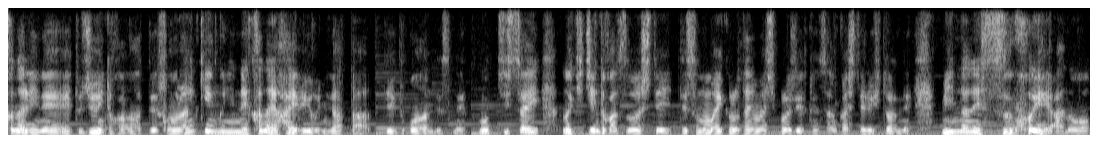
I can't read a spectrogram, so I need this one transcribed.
かなりね、えっ、と、順位とか上がって、そのランキングにね、かなり入るようになったっていうところなんですね。もう実際、あのきちんと活動していって、そのマイクロタイムマシプロジェクトに参加してる人はね、みんなね、すごい、あの、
